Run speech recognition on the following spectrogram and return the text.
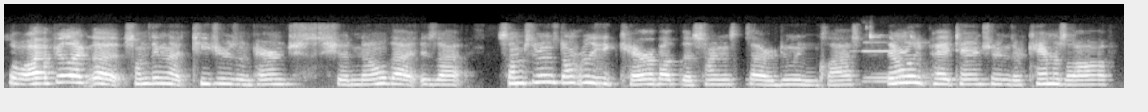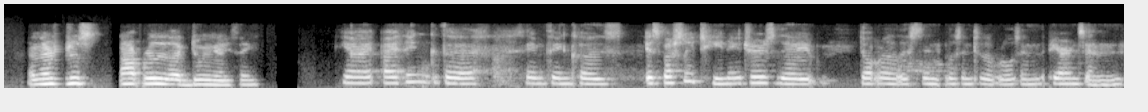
So I feel like that something that teachers and parents should know that is that some students don't really care about the assignments that are doing in class. They don't really pay attention. Their cameras off, and they're just not really like doing anything. Yeah, I, I think the same thing because especially teenagers, they don't really listen listen to the rules, and parents and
